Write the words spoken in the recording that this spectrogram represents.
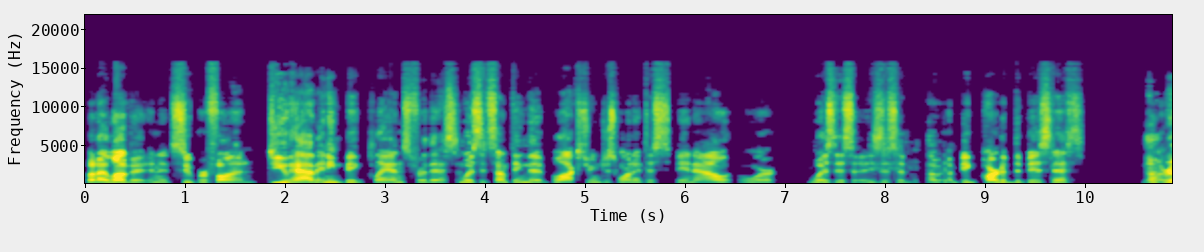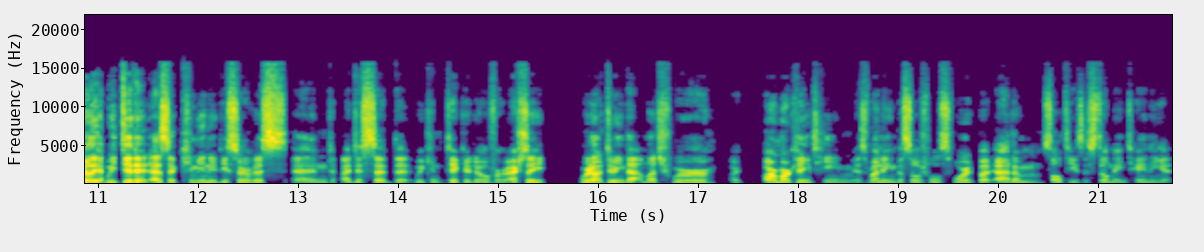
but I love it and it's super fun. Do you have any big plans for this? Was it something that Blockstream just wanted to spin out, or was this is this a, a, a big part of the business? Not really. We did it as a community service, and I just said that we can take it over. Actually, we're not doing that much. We're our marketing team is running the socials for it, but Adam Soltys is still maintaining it.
